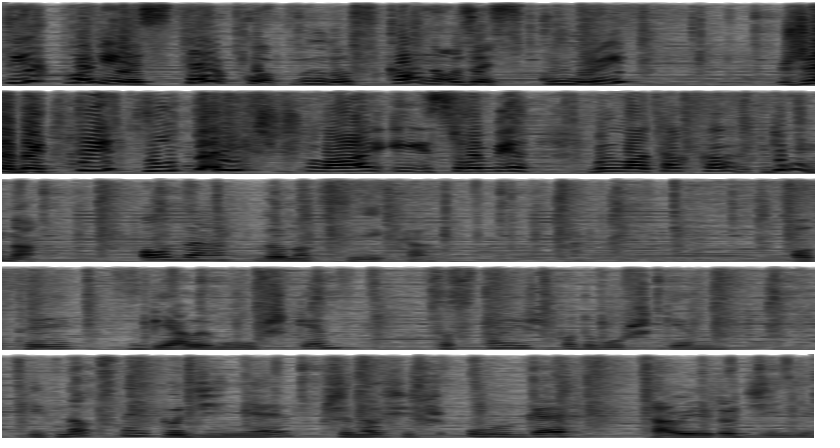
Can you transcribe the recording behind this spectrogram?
tych poliesterków wyluskano ze skóry, żeby ty tutaj szła i sobie była taka dumna. Oda do nocnika. O ty z białym łóżkiem, co stoisz pod łóżkiem i w nocnej godzinie przynosisz ulgę całej rodzinie.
